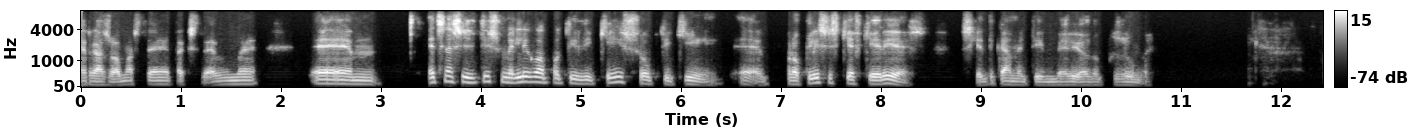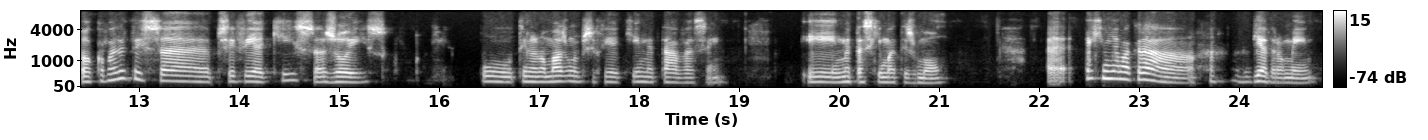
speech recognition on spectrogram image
εργαζόμαστε, ταξιδεύουμε. Ε, έτσι να συζητήσουμε λίγο από τη δική σου οπτική ε, προκλήσεις και ευκαιρίες σχετικά με την περίοδο που ζούμε. Το κομμάτι της ε, ψηφιακής ζωής, που την ονομάζουμε ψηφιακή μετάβαση ή μετασχηματισμό, ε, έχει μια μακρά διαδρομή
